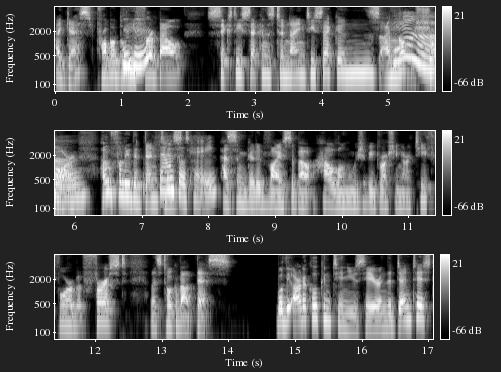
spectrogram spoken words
I guess probably Mhm. for about 60 seconds to 90 seconds. I'm not sure. Yeah, Hopefully, the Sounds dentist okay. has some good advice about how long we should be brushing our teeth for. But first, let's talk about this. Well, the article continues here, and the dentist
